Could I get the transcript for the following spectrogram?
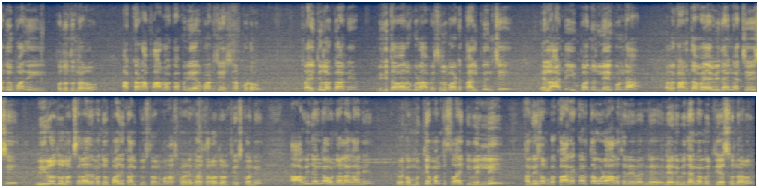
మంది ఉపాధి పొందుతున్నారు. అక్కడ ఫార్మా కంపెనీ ఏర్పాటు చేసినప్పుడు రైతులకు కానీ మిగతా వారు కూడా వెసులుబాటు కల్పించి ఎలాంటి ఇబ్బందులు లేకుండా వాళ్ళకి అర్థమయ్యే విధంగా చేసి ఈరోజు లక్షలాది మంది ఉపాధి కల్పిస్తున్నారు. మన లక్ష్మణ్ గారి చొరవతో తీసుకొని ఆ విధంగా ఉండాలి కానీ మీరు ఒక ముఖ్యమంత్రి స్థాయికి వెళ్ళి కనీసం ఒక కార్యకర్త కూడా ఆలోచన లేని- విధంగా మీరు చేస్తున్నారు.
